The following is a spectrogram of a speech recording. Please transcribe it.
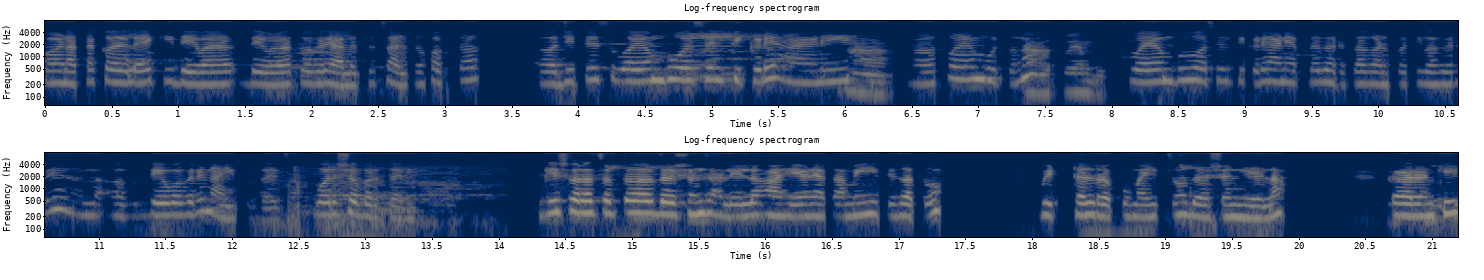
पण आता कळलं आहे की देवा देवळात वगैरे आलं तर चालतं. फक्त अं, जिथे स्वयंभू असेल तिकडे आणि हा, अं, स्वयंभूचं ना? हा, स्वयंभू. स्वयंभू असेल तिकडे आणि आपला घरचा गणपती वगैरे न- देव वगैरे नाही पूजायचा वर्षभर तरी. योगेश्वराचं तर दर्शन झालेलं आहे आणि आता आम्ही इथे जातो. विठ्ठल रखुमाईचं दर्शन घ्यायला. कारण की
